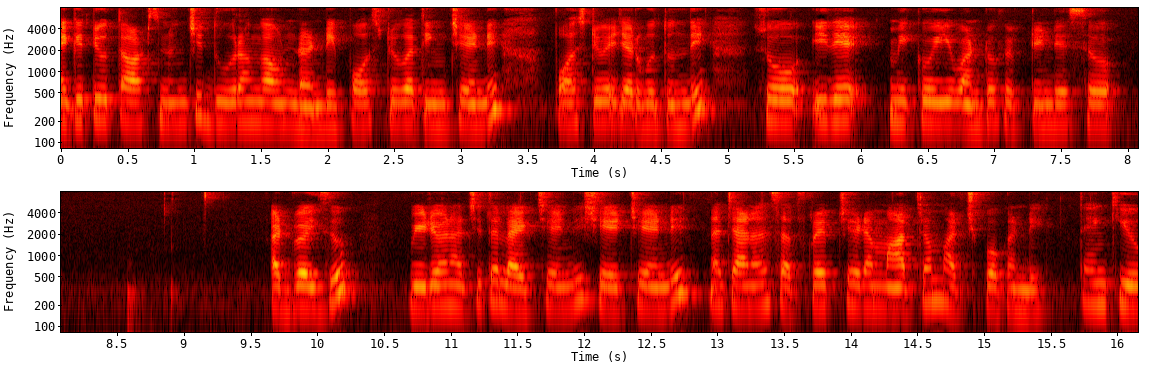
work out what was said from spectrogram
నెగిటివ్ థాట్స్ నుంచి దూరంగా ఉండండి. పాజిటివ్గా థింక్ చేయండి. పాజిటివే జరుగుతుంది. సో ఇదే మీకు ఈ one to fifteen days advice video నచ్చితే లైక్ చేయండి షేర్ చేయండి. నా ఛానల్ సబ్స్క్రైబ్ చేయడం మాత్రం మర్చిపోకండి. థ్యాంక్ యూ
